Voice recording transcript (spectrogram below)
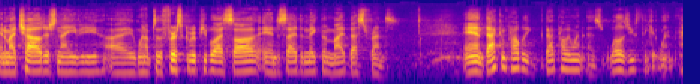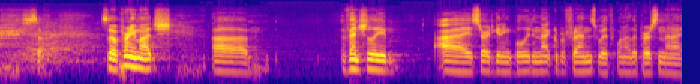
And in my childish naivety, I went up to the first group of people I saw and decided to make them my best friends. And that can probably that probably went as well as you think it went. so, so pretty much, uh, eventually, I started getting bullied in that group of friends with one other person that I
